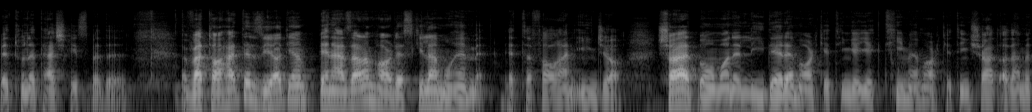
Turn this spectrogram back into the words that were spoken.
بتونه تشخیص بده. و تا حد زیادی هم به نظرم hard skill هم مهمه اتفاقا اینجا. شاید به عنوان leader marketing یک تیم marketing شاید آدم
